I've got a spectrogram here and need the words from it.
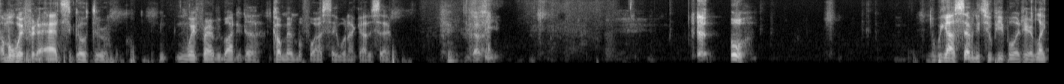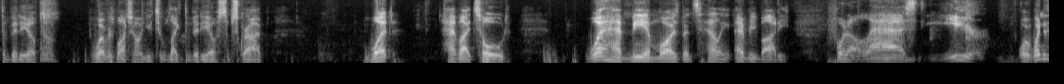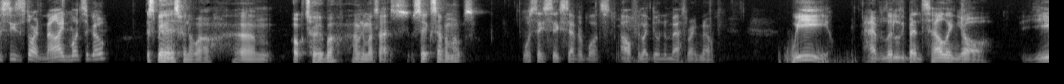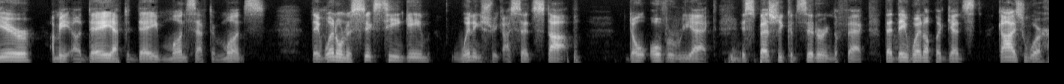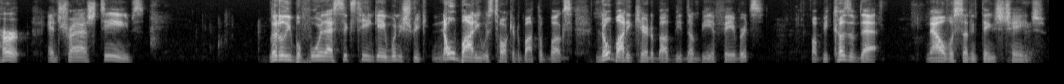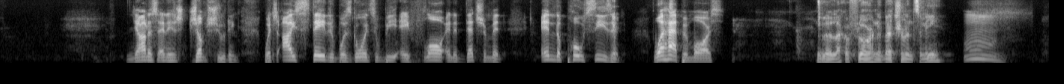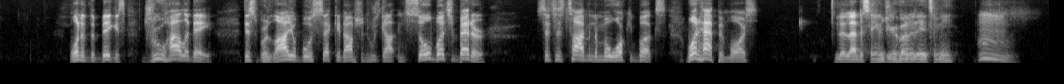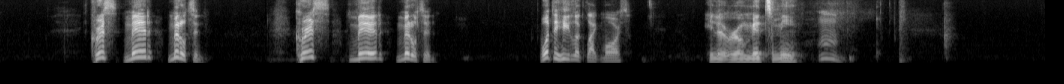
I'm gonna wait for the ads to go through. And wait for everybody to come in before I say what I gotta say. Oh, we got 72 people in here. Like the video. Whoever's watching on YouTube, like the video, subscribe. What have I told? What have me and Mars been telling everybody for the last year? Or when did the season start? Nine months ago? It's been it's been a while. Um, October. How many months? That's six, seven months. We'll say six, seven months. I don't feel like doing the math right now. We have literally been telling y'all year, I mean, a day after day, months after months. They went on a 16 game winning streak. I said, stop. Don't overreact, especially considering the fact that they went up against guys who were hurt and trash teams. Literally before that 16 game winning streak, nobody was talking about the Bucks. Nobody cared about them being favorites. But because of that, now all of a sudden things change. Giannis and his jump shooting, which I stated was going to be a flaw and a detriment in the postseason. What happened, Mars? It looked like a flaw and a detriment to me. Mm. One of the biggest, Jrue Holiday, this reliable second option who's gotten so much better since his time in the Milwaukee Bucks. What happened, Mars? Look like the same Jrue Holiday to me. Mm. Chris Mid Middleton. Chris Mid Middleton. What did he look like, Mars? He looked real mid to me. Mm.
